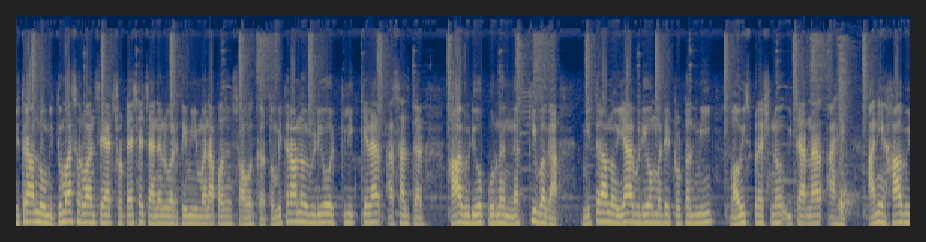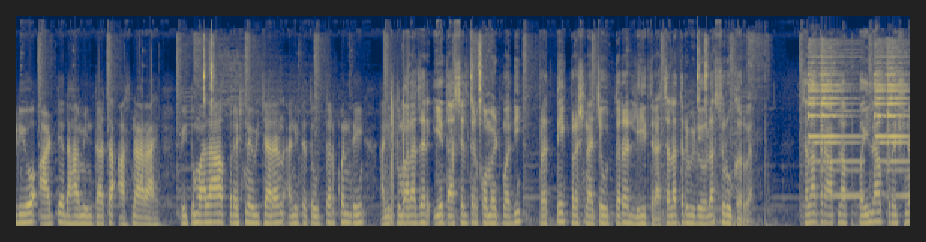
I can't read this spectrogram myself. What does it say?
मित्रांनो मी तुम्हा सर्वांचं या छोट्याशा चॅनलवरती मी मनापासून स्वागत करतो. मित्रांनो व्हिडिओवर क्लिक केला असाल तर हा व्हिडिओ पूर्ण नक्की बघा. मित्रांनो या व्हिडिओमध्ये टोटल मी बावीस प्रश्न विचारणार आहे आणि हा व्हिडिओ आठ ते दहा मिनिटाचा असणार आहे. मी तुम्हाला प्रश्न विचारेन आणि त्याचं उत्तर पण देईन आणि तुम्हाला जर येत असेल तर कॉमेंटमध्ये प्रत्येक प्रश्नाचे उत्तरं लिहित राहा. चला तर व्हिडिओला सुरू करूया. चला तर आपला पहिला प्रश्न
